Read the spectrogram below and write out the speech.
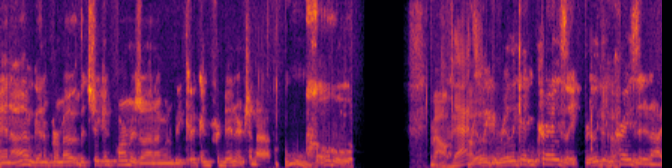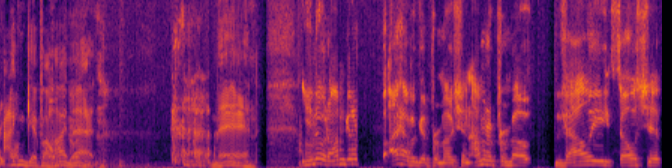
And I'm going to promote the chicken parmesan I'm going to be cooking for dinner tonight. Ooh. Oh, mouth. That's, Really, really getting crazy. Really getting crazy tonight. I can get behind oh that. Man. you know what? I'm gonna. I have a good promotion. I'm gonna promote Valley Fellowship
